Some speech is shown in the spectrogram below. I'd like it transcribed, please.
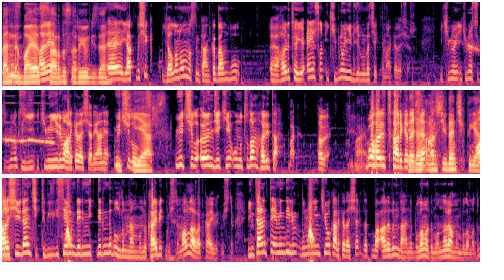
Ben de bayağı Hani- sardı sarıyor güzel. Ee, yaklaşık yalan olmasın kanka ben bu e, haritayı en son 2017 yılında çektim arkadaşlar. 2017, 2018, 2019, 2020 arkadaşlar yani 3 yıl olmuş. years. 3 yıl önceki unutulan harita. Bak tabi. Vay Bu harita arkadaşlar. Şeyden, arşivden çıktı geldi. Arşivden çıktı. Bilgisayarın derinliklerinde buldum ben bunu. Kaybetmiştim. Vallahi bak kaybetmiştim. İnternette emin değilim. Bunun linki yok arkadaşlar. Zaten aradım da hani bulamadım. Ona rağmen bulamadım.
